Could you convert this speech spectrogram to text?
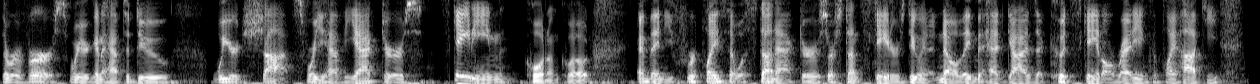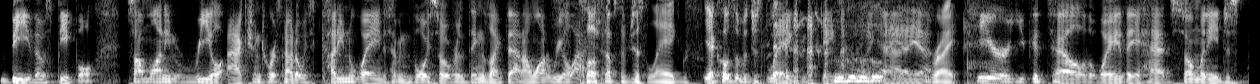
the reverse, where you're going to have to do weird shots where you have the actors skating, quote unquote, and then you replace it with stunt actors or stunt skaters doing it. No, they had guys that could skate already and could play hockey be those people. So I'm wanting real action to where it's not always cutting away and just having voiceovers and things like that. I want real action. Close ups of just legs. Yeah, close ups of just legs and skating. like Yeah, yeah. Right. Here you could tell the way they had so many just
